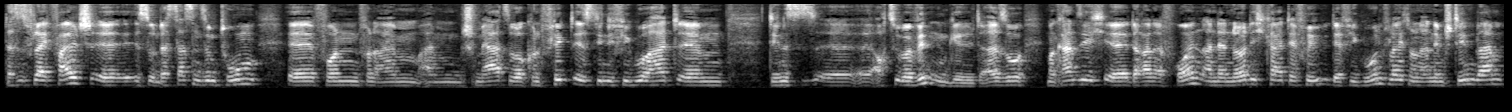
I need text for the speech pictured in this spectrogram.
dass es vielleicht falsch äh, ist und dass das ein Symptom äh, von, von einem, einem Schmerz oder Konflikt ist, den die Figur hat. Ähm, den es äh, auch zu überwinden gilt. Also man kann sich äh, daran erfreuen, an der Nerdigkeit der, der Figuren vielleicht und an dem Stehenbleiben,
